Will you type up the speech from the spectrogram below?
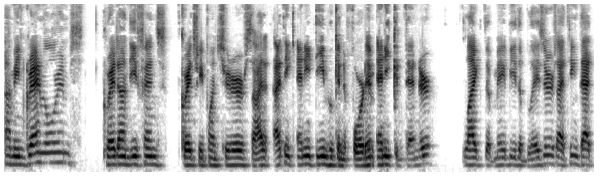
I mean, Grant Williams, great on defense, great three point shooter. So I, I think any team who can afford him, any contender, like the maybe the Blazers, I think that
